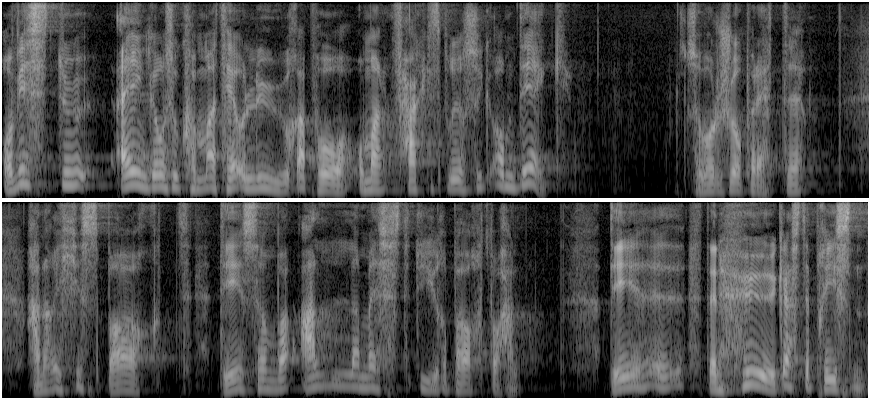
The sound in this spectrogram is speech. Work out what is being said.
og Hvis du en gang skulle komme til å lure på om han faktisk bryr seg om deg, så må du se på dette. Han har ikke spart det som var aller mest dyrebart for han. Det, den høyeste prisen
